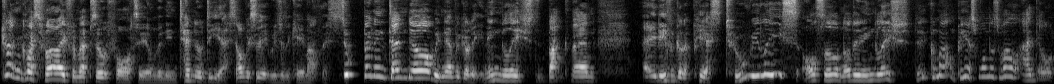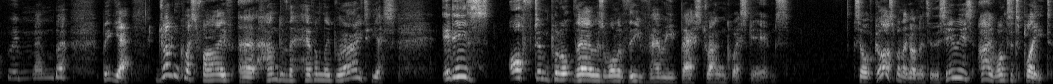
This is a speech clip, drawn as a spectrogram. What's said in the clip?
Dragon Quest V from episode 40 on the Nintendo DS. Obviously it originally came out the Super Nintendo. We never got it in English back then. It even got a PS2 release, also not in English. Did it come out on PS1 as well? I don't remember. But yeah, Dragon Quest V, uh, Hand of the Heavenly Bride, yes. It is often put up there as one of the very best Dragon Quest games. So of course when I got into the series I wanted to play it.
